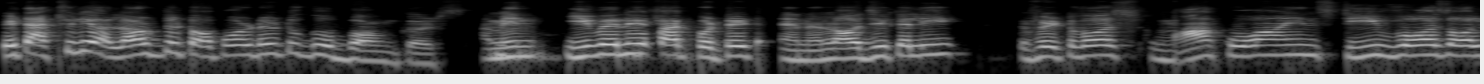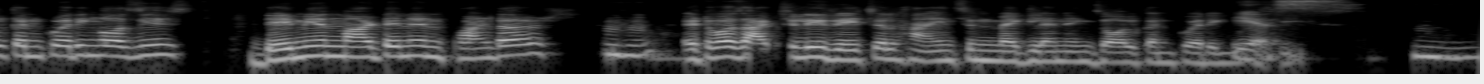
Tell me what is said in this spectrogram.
it actually allowed the top order to go bonkers. I mean, Hmm. even if I put it analogically, if it was Mark Waugh, Steve Waugh's all conquering Aussies, Damien Martyn and Punter's, Mhm. it was actually Rachel Haynes and Meg Lanning's all conquering. Yes. Hmm.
